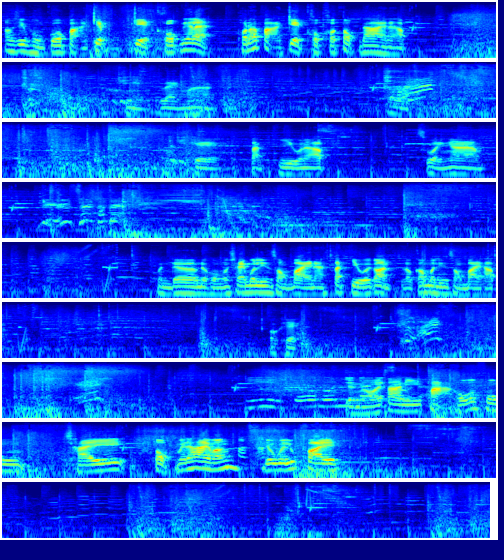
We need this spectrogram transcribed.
เอาจริงผมกลัวป่าเก็บเกรดครบเนี่ยแหละ เพราะถ้าป่าเกรดครบเขาตกได้นะครับ แรงมาก โอเค ตัดฮิวนะครับ สวยงาม เหมือนเดิมเดี๋ยวผมต้องใช้เมอร์ลิน2ใบนะตัดคิวไว้ก่อนแล้วก็เมอร์ลิน2ใบครับ โอเคอย่างน้อยตานี้ป่าเขาก็คงใช้ตบไม่ได้มั้งยกเว้นลูกไฟ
